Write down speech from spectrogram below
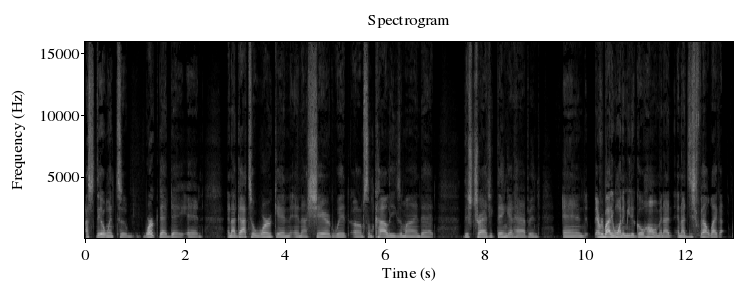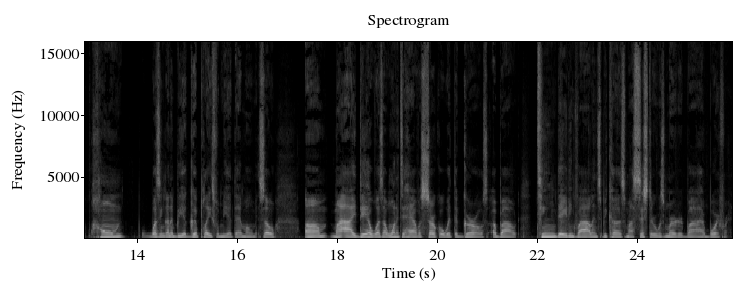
I still went to work that day, and and I got to work and and I shared with um, some colleagues of mine that this tragic thing had happened, and everybody wanted me to go home, and I and I just felt like home wasn't going to be a good place for me at that moment. So um, my idea was I wanted to have a circle with the girls about teen dating violence because my sister was murdered by her boyfriend,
